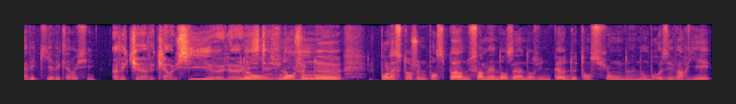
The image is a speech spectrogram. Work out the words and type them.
Avec qui? Avec la Russie? Avec, euh, avec la Russie, euh, non, les Non, je ne, pour l'instant, je ne pense pas. Nous sommes dans, un, dans une période de tensions nombreuses et variées.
